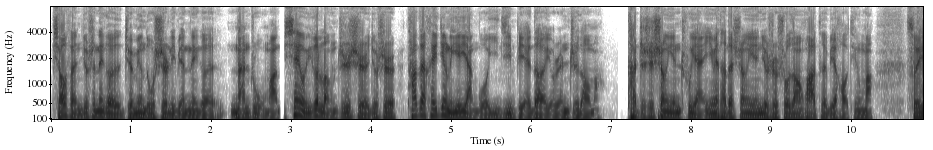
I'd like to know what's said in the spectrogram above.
小粉就是那个《绝命毒师》里边那个男主嘛。先有一个冷知识，就是他在《黑镜》里也演过一集别的，有人知道吗？他只是声音出演，因为他的声音就是说脏话特别好听嘛，所以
